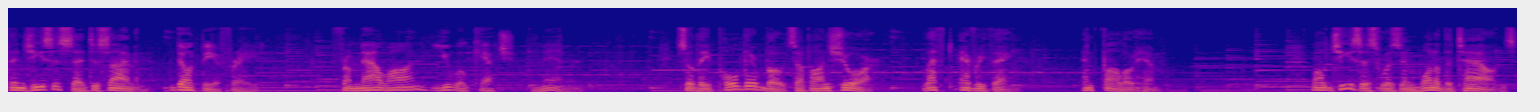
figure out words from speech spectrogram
Then Jesus said to Simon, Don't be afraid. From now on you will catch men. So they pulled their boats up on shore, left everything, and followed him. While Jesus was in one of the towns,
